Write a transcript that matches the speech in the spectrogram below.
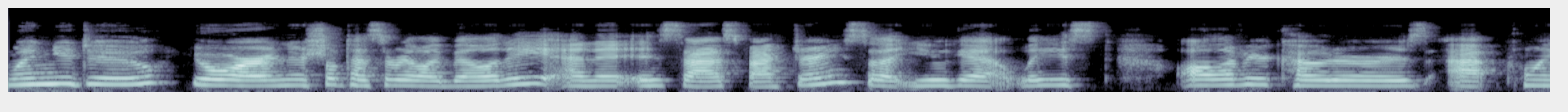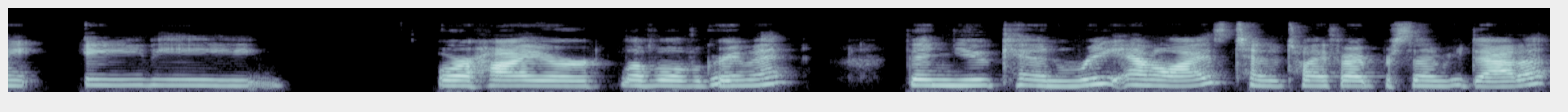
When you do your initial test of reliability and it is satisfactory so that you get at least all of your coders at 0.80 or higher level of agreement, then you can reanalyze 10 to 25% of your data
